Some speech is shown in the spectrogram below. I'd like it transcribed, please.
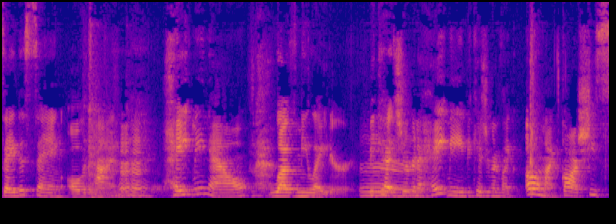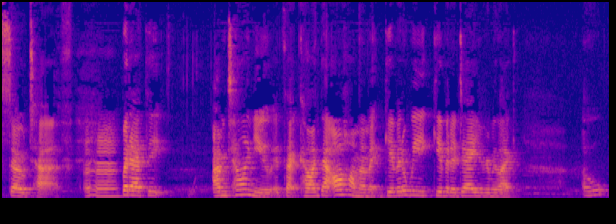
say this saying all the time hate me now, love me later. Because you're going to hate me because you're going to be like, oh my gosh, she's so tough. But at the, I'm telling you, it's like kind of like that aha moment. Give it a week, give it a day. You're going to be like, oh,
